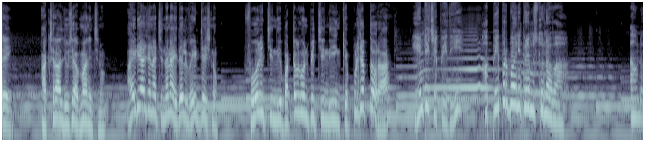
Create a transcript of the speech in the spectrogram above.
రేయ్ అక్షరాలు చూసి అభిమానించను. ఐడియాలజీ నచ్చిందని ఐదేళ్ళు వెయిట్ చేసినావు ఫోన్ ఇచ్చింది బట్టలు కొనిపించింది ఇంకెప్పుడు చెప్తావురా? ఏంటి చెప్పేది? ఆ పేపర్ బాయ్ని ప్రేమిస్తున్నావా? అవును.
